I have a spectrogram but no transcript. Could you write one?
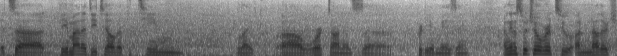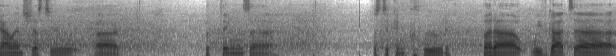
it's uh, the amount of detail that the team like uh, worked on is uh, pretty amazing. I'm gonna switch over to another challenge just to uh, put things uh, just to conclude. But uh, we've got, uh,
